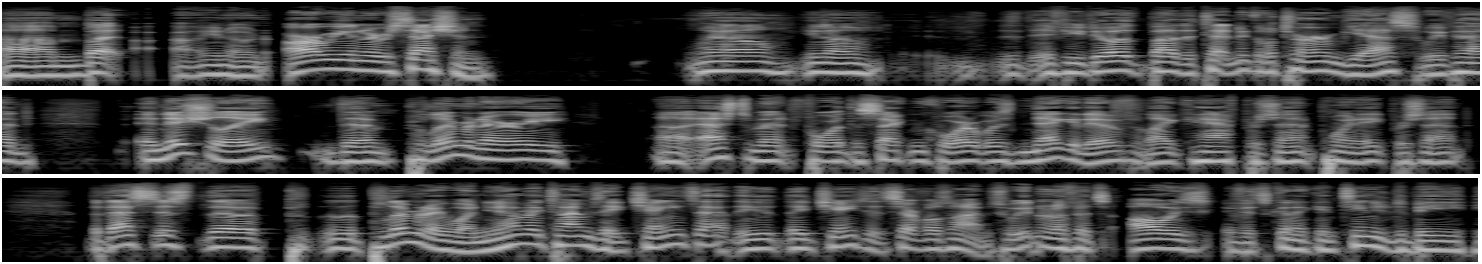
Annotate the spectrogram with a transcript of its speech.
Um, but, uh, you know, are we in a recession? Well, you know, if you go by the technical term, yes. We've had initially the preliminary uh, estimate for the second quarter was negative, like half percent, 0.8 percent. But that's just the the preliminary one. You know how many times they changed that? They they changed it several times. We don't know if it's always if it's going to continue to be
